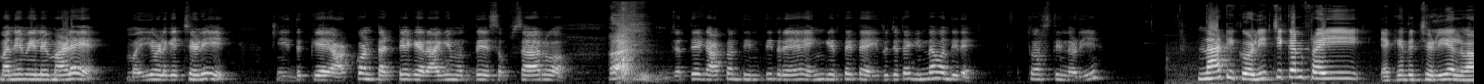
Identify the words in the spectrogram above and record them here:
ಮನೆ ಮೇಲೆ ಮಳೆ, ಮೈಯೊಳಗೆ ಚಳಿ, ಇದಕ್ಕೆ ಹಾಕೊಂಡು ತಟ್ಟೆಗೆ ರಾಗಿ ಮುದ್ದೆ ಸೊಪ್ಪು ಸಾರು ಜೊತೆಗೆ ಹಾಕೊಂಡು ತಿಂತಿದ್ರೆ ಹೆಂಗಿರ್ತೈತೆ? ಇದ್ರ ಜೊತೆಗೆ ಇನ್ನೂ ಒಂದಿದೆ. ತೋರಿಸ್ತೀನಿ ನೋಡಿ. ನಾಟಿ ಕೋಳಿ, ಚಿಕನ್ ಫ್ರೈ. ಯಾಕೆಂದರೆ ಚಳಿ ಅಲ್ವಾ,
